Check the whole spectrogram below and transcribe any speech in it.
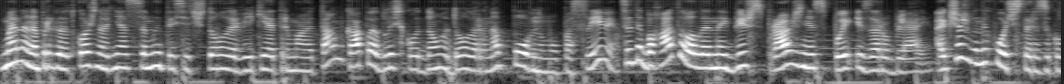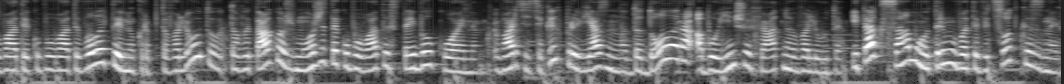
В мене, наприклад, кожного дня з 7 тисяч доларів, які я тримаю там, капає близько 1 долара на повному пасиві. Це небагато, але найбільш справжнє спи і заробляє. А якщо ж ви не хочете ризикувати і купувати волатильну криптовалюту, то ви також можете купувати стейблкоїни, вартість яких прив'язана до долара або іншої фіатної валюти, і так само отримувати відсотки з них.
